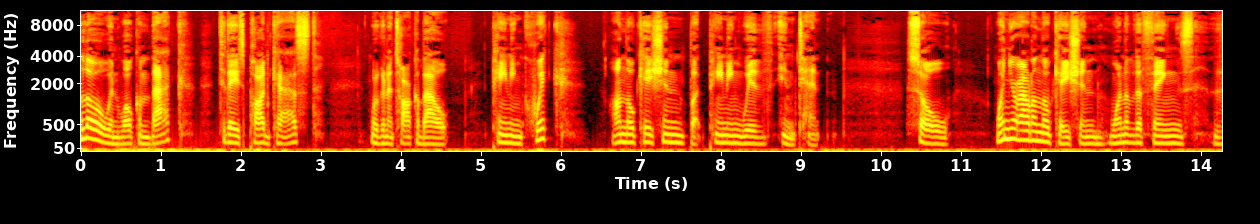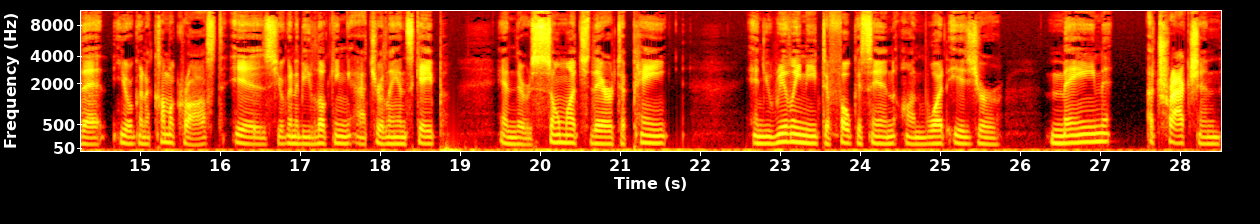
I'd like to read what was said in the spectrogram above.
Hello and welcome back. Today's podcast, we're going to talk about painting quick on location, but painting with intent. So, when you're out on location, one of the things that you're going to come across is you're going to be looking at your landscape, and there's so much there to paint, and you really need to focus in on what is your main attraction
